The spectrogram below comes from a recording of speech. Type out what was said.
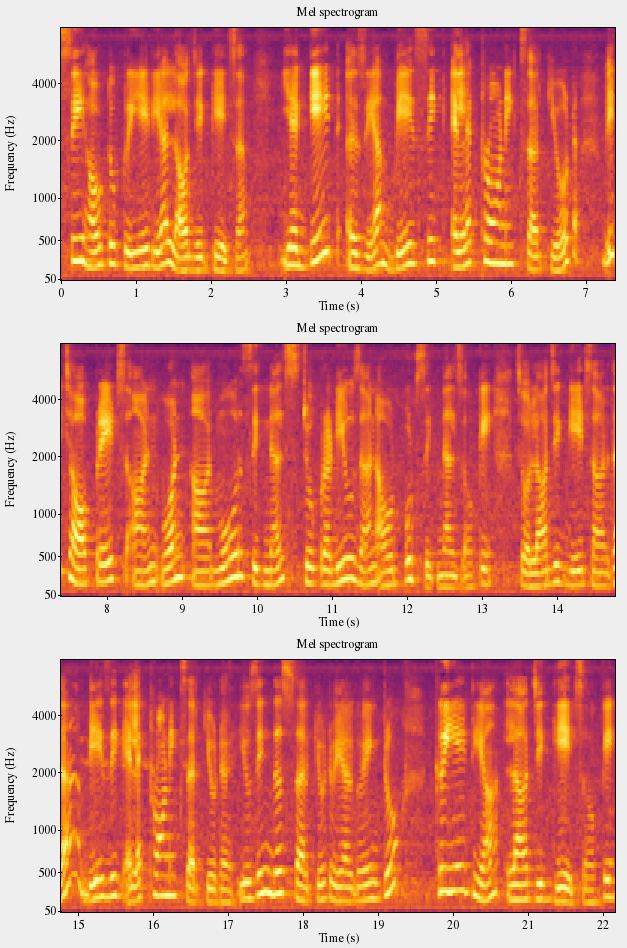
see how to create a logic gates. A gate is a basic electronic circuit which operates on one or more signals to produce an output signals. Okay, so logic gates are the basic electronic circuit. Using this circuit, we are going to create a logic gates. Okay.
